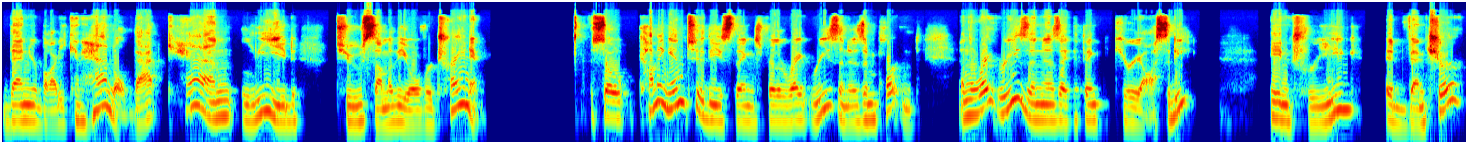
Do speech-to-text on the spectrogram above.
than your body can handle. That can lead to some of the overtraining. So, coming into these things for the right reason is important. And the right reason is, I think, curiosity, intrigue, adventure,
